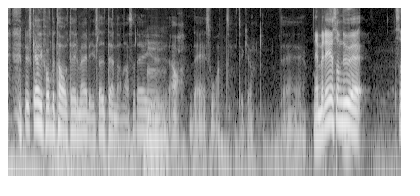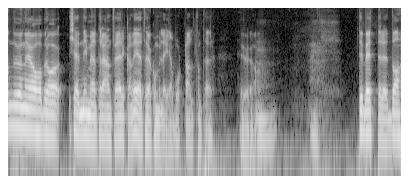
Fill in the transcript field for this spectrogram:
du ska ju få betalt det med det i slutändan. Alltså det är ju, Mm. ja, det är svårt tycker jag. Det, Nej men det är som nu är, som nu när jag har bra känning med trähantverkaren, det är att jag kommer lägga bort allt sånt där. Ja. mm. Det är bättre,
